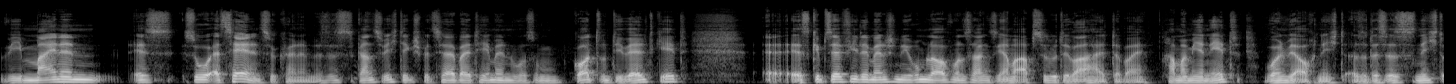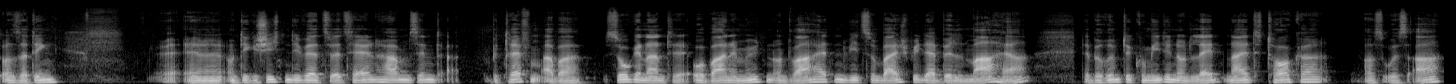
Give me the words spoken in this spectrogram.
wir meinen, es so erzählen zu können. Das ist ganz wichtig, speziell bei Themen, wo es um Gott und die Welt geht. Äh, Es gibt sehr viele Menschen, die rumlaufen und sagen, sie haben absolute Wahrheit dabei. Haben wir mir nicht, wollen wir auch nicht. Also das ist nicht unser Ding. Äh, Und die Geschichten, die wir zu erzählen haben, sind, betreffen aber sogenannte urbane Mythen und Wahrheiten, wie zum Beispiel der Bill Maher, der berühmte Comedian und Late-Night-Talker aus USA,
